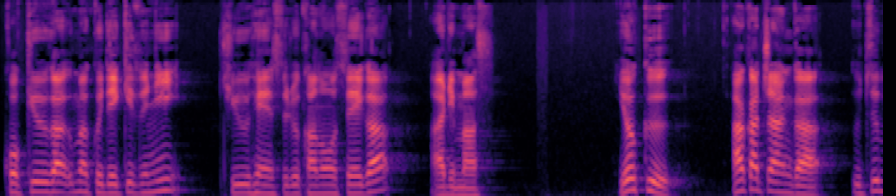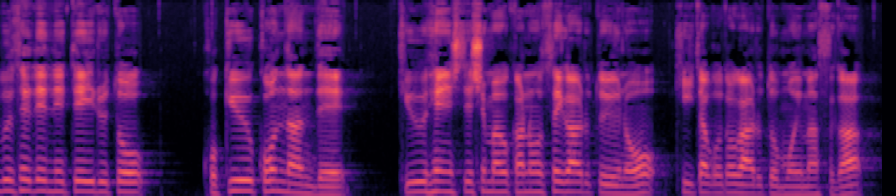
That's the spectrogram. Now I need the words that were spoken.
呼吸がうまくできずに急変する可能性があります。よく赤ちゃんがうつ伏せで寝ていると呼吸困難で急変してしまう可能性があるというのを聞いたことがあると思いますが、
